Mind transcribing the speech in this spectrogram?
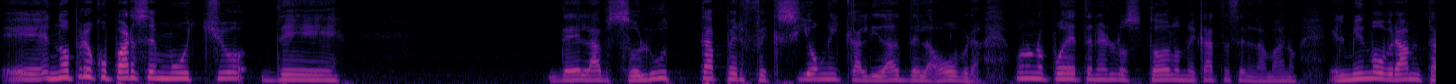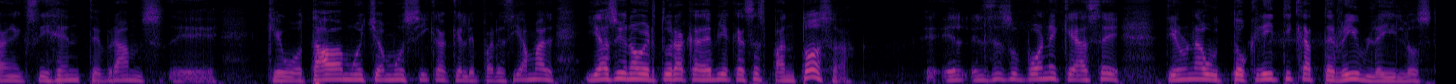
Eh, no preocuparse mucho de, de la absoluta perfección y calidad de la obra. Uno no puede tener todos los mecates en la mano. El mismo Brahms, tan exigente, Brahms, eh, que votaba mucha música que le parecía mal, y hace una obertura académica que es espantosa. Él, él, se supone que hace, tiene una autocrítica terrible y los,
